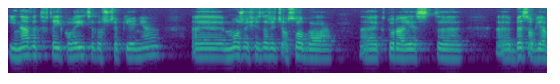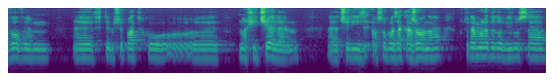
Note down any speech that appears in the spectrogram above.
i nawet w tej kolejce do szczepienia może się zdarzyć osoba, E, która jest e, e, bezobjawowym, w tym przypadku nosicielem, czyli osoba zakażona, która może tego wirusa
